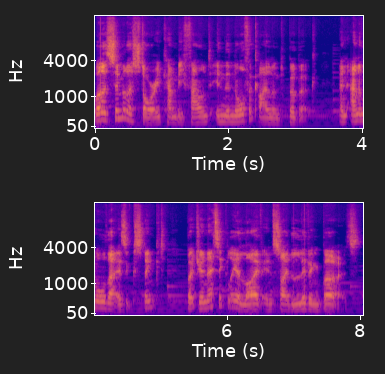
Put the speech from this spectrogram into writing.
Well, a similar story can be found in the Norfolk Island boobook, an animal that is extinct but genetically alive inside living birds.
